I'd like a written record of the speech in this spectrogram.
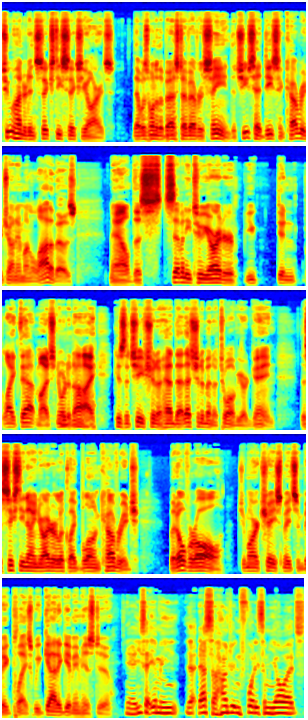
266 yards. That was one of the best I've ever seen. The Chiefs had decent coverage on him on a lot of those. Now, the 72 yarder, you didn't like that much, nor did mm-hmm. I, because the Chiefs should have had that. That should have been a 12 yard gain. The 69 yarder looked like blown coverage, but overall, Ja'Marr Chase made some big plays. We got to give him his due. Yeah, you said, I mean, that, that's 140 some yards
